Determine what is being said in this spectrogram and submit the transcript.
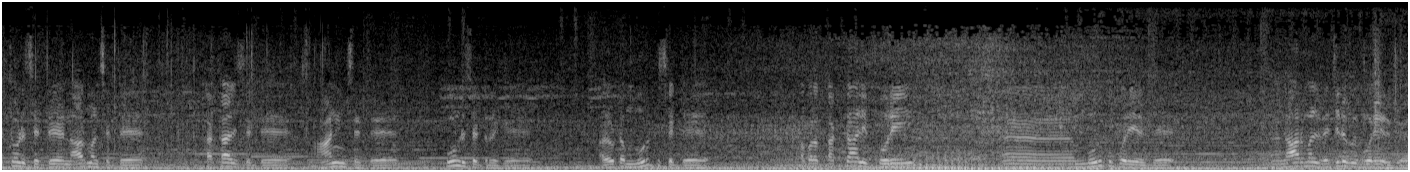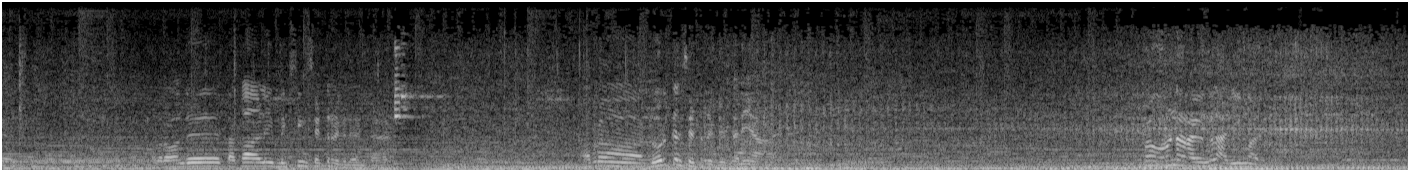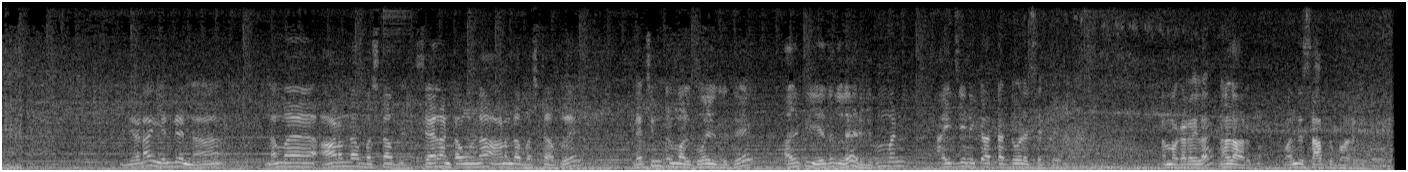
தட்டோடு set normal set தக்காளி set onion set பூண்டு set இருக்குது அதை விட்ட முறுக்கு செட்டு அப்புறம் தக்காளி பொரி முறுக்கு பொரி இருக்குது நார்மல் வெஜிடபிள் பொரி இருக்குது அப்புறம் வந்து தக்காளி மிக்சிங் செட் இருக்குது என்கிட்ட. அப்புறம் நொறுக்கல் செட் இருக்குது தனியாக அப்புறம் உருண்டை ரகங்கள் அதிகமாக இருக்குது இடம் எங்கன்னா நம்ம ஆனந்தா பஸ் ஸ்டாப்பு சேலம் டவுனில் ஆனந்தா பஸ் ஸ்டாப்பு லட்சுமி பெருமாள் கோயில் இருக்குது அதுக்கு எதிரில் இருக்குது. உம்மன் ஹைஜீனிக்காக தட்டோட செட்டு. நம்ம கடையில் நல்லாயிருக்கும் வந்து சாப்பிட்டு பாருங்கள்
